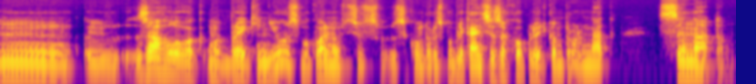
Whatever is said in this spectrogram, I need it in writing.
Е, Заголовок ну, breaking news, буквально в цю секунду. Республіканці захоплюють контроль над Сенатом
